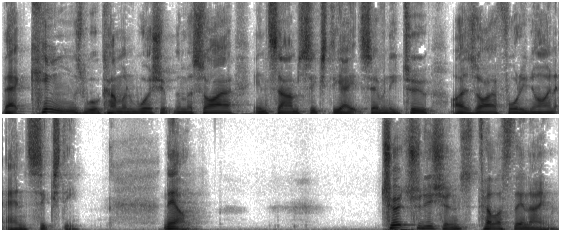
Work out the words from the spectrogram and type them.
that kings will come and worship the Messiah in Psalm 68, 72, Isaiah 49 and 60. Now, Church traditions tell us their name.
